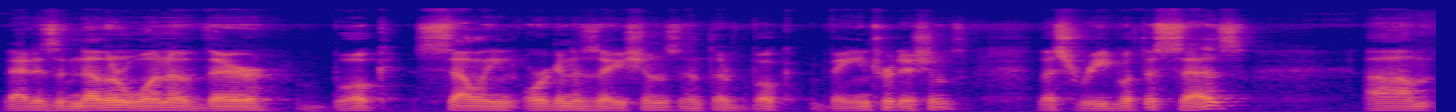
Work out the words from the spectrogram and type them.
That is another one of their book selling organizations and their book Vain Traditions. Let's read what this says. Um,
